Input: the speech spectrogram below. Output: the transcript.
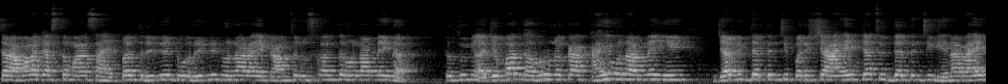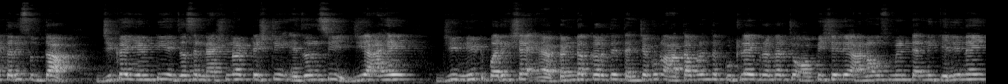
सर आम्हाला जास्त मार्क्स आहेत. परत रिनेट हो रिनीट होणार आहे का? आमचं नुकसान तर होणार नाही ना. तर तुम्ही अजिबात घाबरू नका. काही होणार नाहीये. ज्या विद्यार्थ्यांची परीक्षा आहे त्याच विद्यार्थ्यांची घेणार आहे. तरी सुद्धा जी काही एनटीए जसं नॅशनल टेस्टिंग एजन्सी जी आहे जी नीट परीक्षा कंडक्ट करते त्यांच्याकडून आतापर्यंत कुठल्याही प्रकारची ऑफिशियली अनाउन्समेंट त्यांनी केली नाही.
